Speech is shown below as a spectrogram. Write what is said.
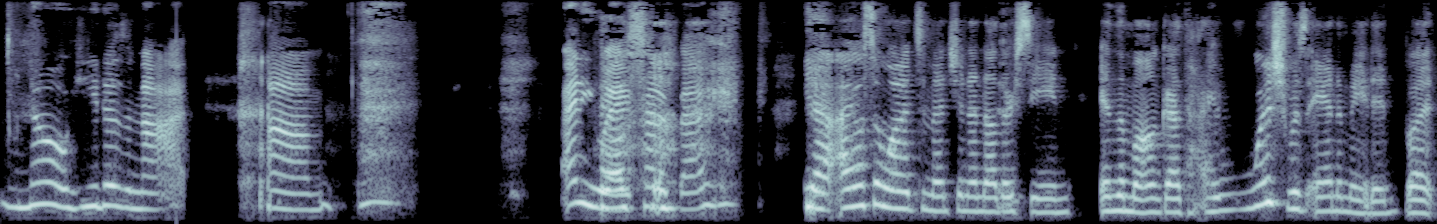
No, he does not. um anyway, also, kind of back. Yeah, I also wanted to mention another scene in the manga that I wish was animated, but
